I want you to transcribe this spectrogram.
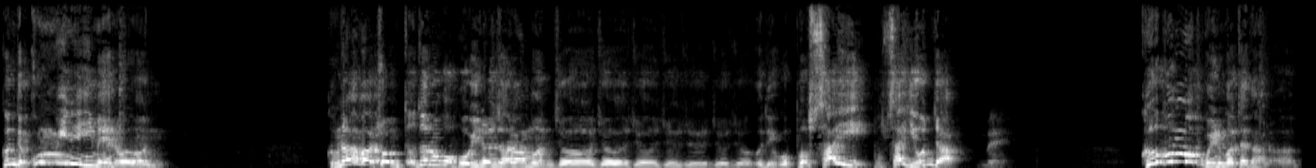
근데 국민의힘에는 그나마 좀 떠들고 보이는 사람은 저 저 저 저 저 저 저 어디고 법사위 법사위 원장 네. 그분만 보이는 것 같아 나는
